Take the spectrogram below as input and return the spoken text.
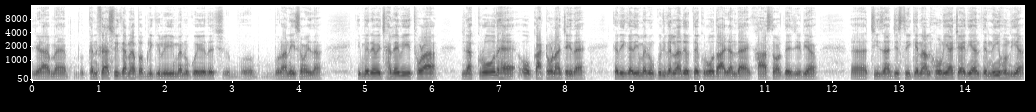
ਜਿਹੜਾ ਮੈਂ ਕਨਫੈਸ ਵੀ ਕਰਨਾ ਪਬਲਿਕਲੀ ਮੈਨੂੰ ਕੋਈ ਉਹਦੇ ਚ ਬੁਰਾ ਨਹੀਂ ਸਮਝਦਾ, ਕਿ ਮੇਰੇ ਵਿੱਚ ਹਲੇ ਵੀ ਥੋੜਾ ਜਿਹੜਾ ਕ੍ਰੋਧ ਹੈ, ਉਹ ਘੱਟ ਹੋਣਾ ਚਾਹੀਦਾ ਹੈ। ਕਦੀ ਕਦੀ ਮੈਨੂੰ ਕੁਝ ਗੱਲਾਂ ਦੇ ਉੱਤੇ ਕ੍ਰੋਧ ਆ ਜਾਂਦਾ ਹੈ, ਖਾਸ ਤੌਰ ਤੇ ਜਿਹੜੀਆਂ ਚੀਜ਼ਾਂ ਜਿਸ ਤਰੀਕੇ ਨਾਲ ਹੋਣੀਆਂ ਚਾਹੀਦੀਆਂ ਤੇ ਨਹੀਂ ਹੁੰਦੀਆਂ,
